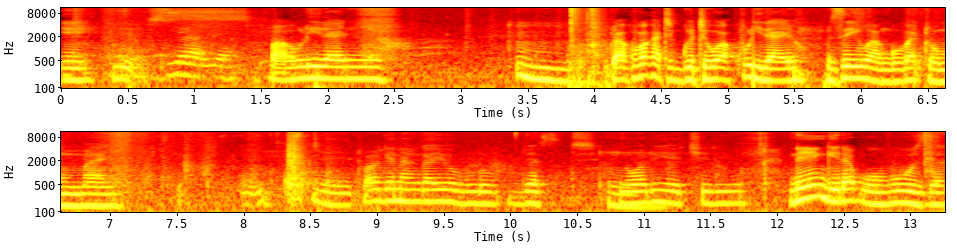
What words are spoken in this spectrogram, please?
Eh, bawulira nnyo lwakuba kati gwe tewakulirayo muzeeyi wange oba tomumanyi. Eh, twagendangayo obulu just nga waliyo ekiriyo. Naye ngaera bw'obuuza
